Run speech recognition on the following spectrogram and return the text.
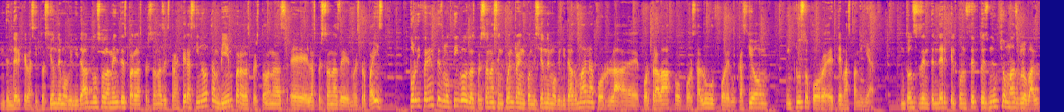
Entender que la situación de movilidad no solamente es para las personas extranjeras, sino también para las personas, eh, las personas de nuestro país. Por diferentes motivos las personas se encuentran en condición de movilidad humana por, la, eh, por trabajo, por salud, por educación, incluso por eh, temas familiares. Entonces entender que el concepto es mucho más global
